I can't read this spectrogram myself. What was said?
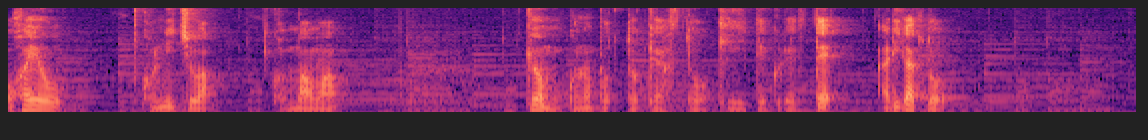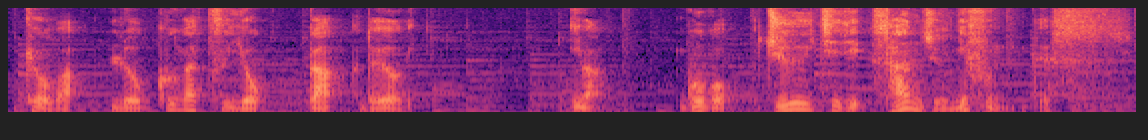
おはよう、こんにちは、こんばんは。今日もこのポッドキャストを聞いてくれてありがとう。今日は6月4日土曜日。今、午後11時32分です。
